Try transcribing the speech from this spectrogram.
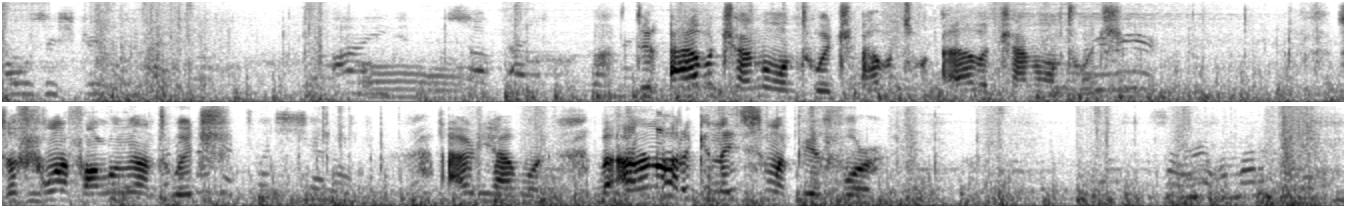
How was his stream? I Oh. suck at Dude, I have a channel on Twitch. I have a, tw I have a channel on Twitch. So if you want to follow me on Twitch, Twitch channel. I already have one. But I don't know how to connect this to my PS4. For real, I'm about to get mine.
